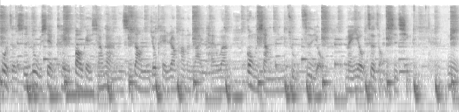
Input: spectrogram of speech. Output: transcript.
或者是路线可以报给香港人知道，你就可以让他们来台湾共享民主自由，没有这种事情。你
